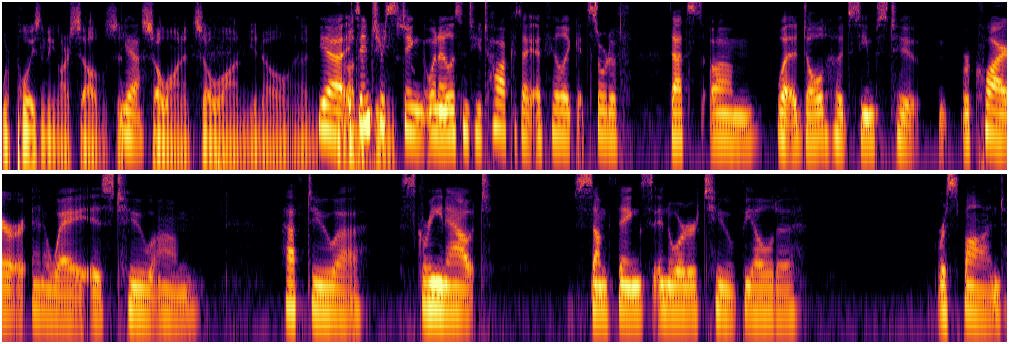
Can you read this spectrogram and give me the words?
we're poisoning ourselves and Yeah. so on and so on, you know. And Yeah, it's interesting when I listen to you talk because I, I feel like it's sort of that's um, what adulthood seems to require in a way is to um, have to uh, screen out some things in order to be able to respond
